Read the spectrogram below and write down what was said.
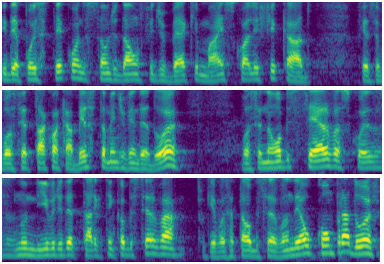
e depois ter condição de dar um feedback mais qualificado. Porque se você está com a cabeça também de vendedor, você não observa as coisas no nível de detalhe que tem que observar, porque você está observando é o comprador.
